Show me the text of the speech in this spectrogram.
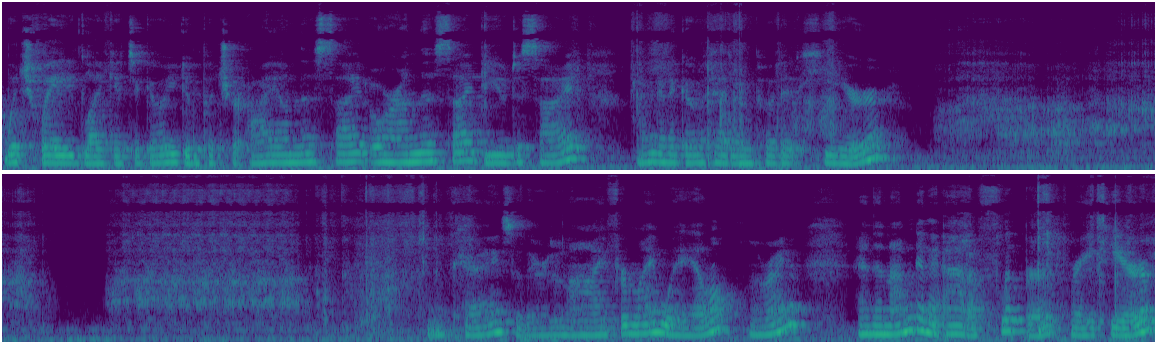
which way you'd like it to go. You can put your eye on this side or on this side. You decide. I'm gonna go ahead and put it here. Okay, so there's an eye for my whale, all right? And then I'm gonna add a flipper right here.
